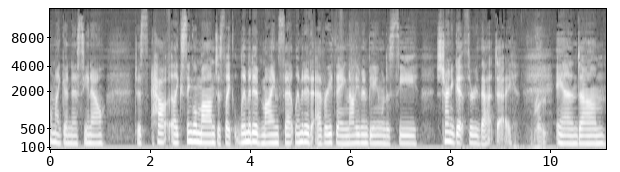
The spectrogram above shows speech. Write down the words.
oh my goodness you know? Just how like single mom just like limited mindset limited everything not even being able to see just trying to get through that day Right. And um,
